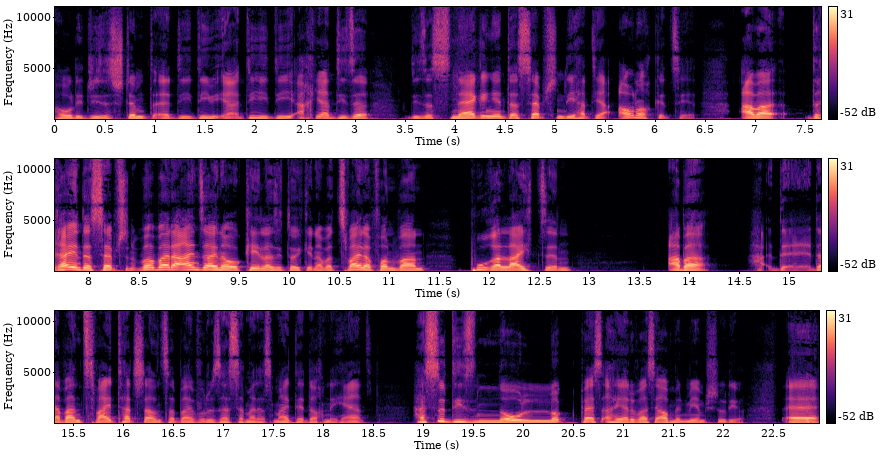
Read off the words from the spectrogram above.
Holy Jesus, stimmt. Äh, die, die, ja, die, die, ach ja, diese, diese Snagging Interception, die hat ja auch noch gezählt. Aber drei Interception, wobei der einen sage ich noch, okay, lass ich durchgehen, aber zwei davon waren purer Leichtsinn. Aber da waren zwei Touchdowns dabei, wo du sagst, sag mal, das meint der doch nicht ernst. Hast du diesen No-Look-Pass? Ach ja, du warst ja auch mit mir im Studio. Äh,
